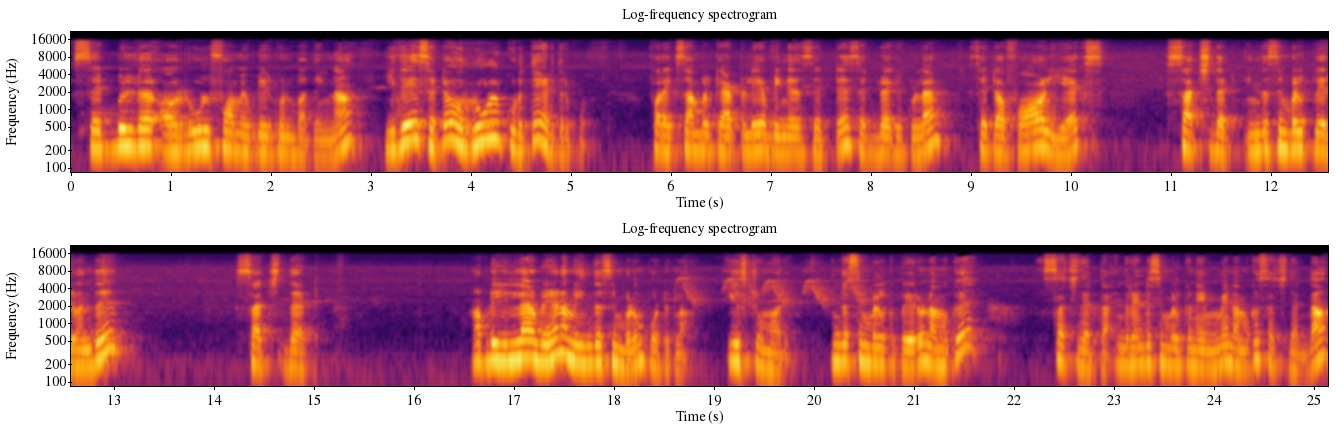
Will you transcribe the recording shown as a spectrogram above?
set builder or rule form எப்படி இருக்குன்னு பார்த்தீங்கன்னா இதே செட்டை ஒரு ரூல் கொடுத்து எடுத்திருப்போம். ஃபார் எக்ஸாம்பிள் கேபிட்டல் ஏ அப்படிங்கிற செட்டு செட் பிராக்கெட்டுக்குள்ளே set of all x such that இந்த சிம்பிளுக்கு பேர் வந்து சச் தட் அப்படி இல்லை அப்படின்னா நம்ம இந்த சிம்பிளும் போட்டுக்கலாம். ஈஸ் டூ மாதிரி. இந்த சிம்பிளுக்கு பேரும் நமக்கு சச் தட் தான். இந்த ரெண்டு சிம்பிளுக்கு நேமுமே நமக்கு சச் தட் தான்.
